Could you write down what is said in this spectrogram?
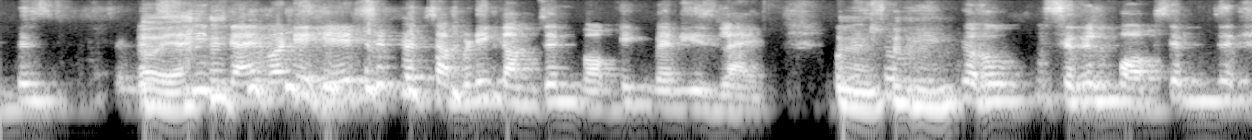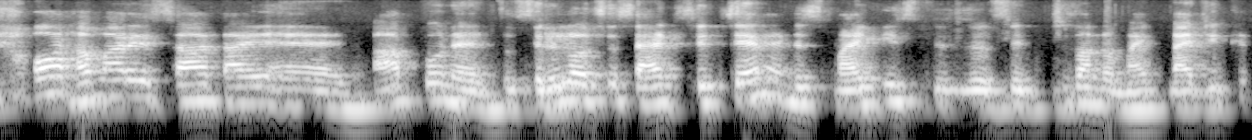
this oh, yeah. guy, but he hates it when somebody comes in walking when he's live. Okay, so we go, Cyril walks in और हमारे साथ आए हैं आप कौन है तो Cyril also sat sits here and his mic is sits on the mic magic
